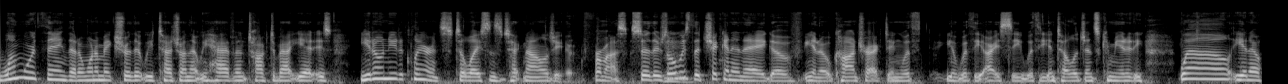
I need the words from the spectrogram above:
One more thing that I want to make sure that we touch on that we haven't talked about yet is you don't need a clearance to license the technology from us. So there's mm. always the chicken and egg of you know contracting with you know, with the IC with the intelligence community. Well, you know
